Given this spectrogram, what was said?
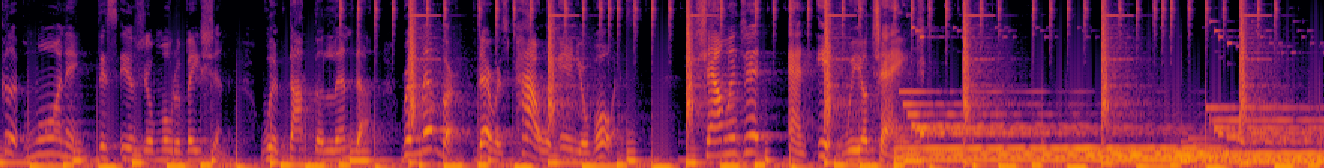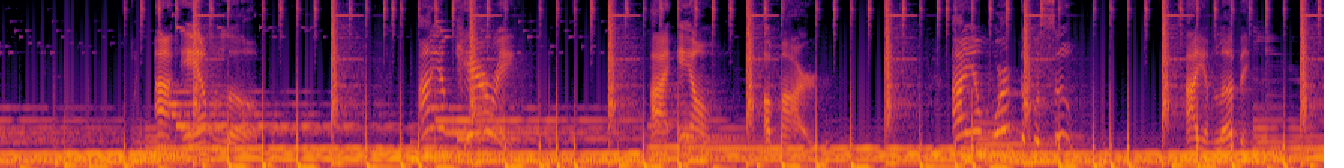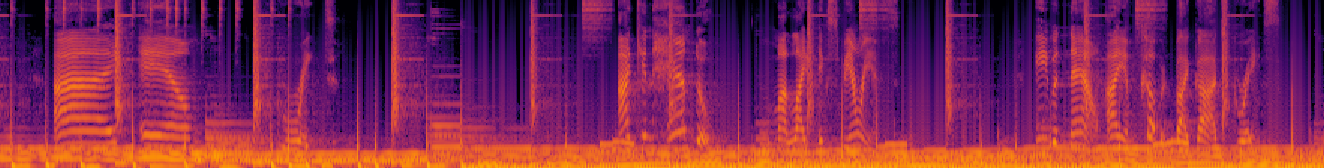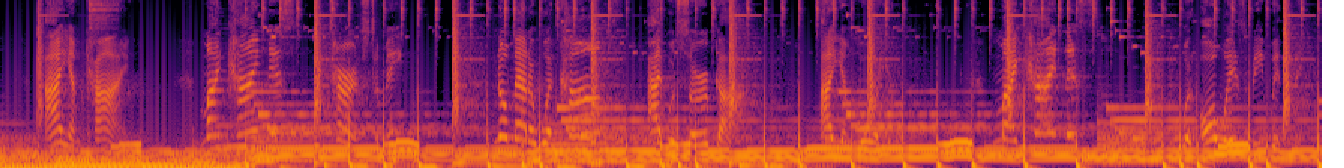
Good morning. This is your motivation with Dr. Linda. Remember, there is power in your voice. Challenge it and it will change. Admired. I am worth the pursuit. I am loving. I am great. I can handle my life experience. Even now, I am covered by God's grace. I am kind. My kindness. No matter what comes, I will serve God. I am loyal. My kindness will always be with me.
